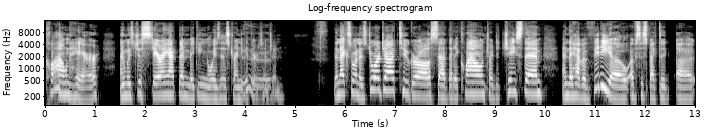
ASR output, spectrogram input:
clown hair and was just staring at them, making noises, trying to get their attention. The next one is Georgia. Two girls said that a clown tried to chase them, and they have a video of suspected uh,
